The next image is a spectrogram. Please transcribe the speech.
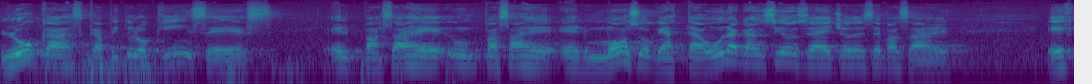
Lucas capítulo 15 es el pasaje, un pasaje hermoso que hasta una canción se ha hecho de ese pasaje. Es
